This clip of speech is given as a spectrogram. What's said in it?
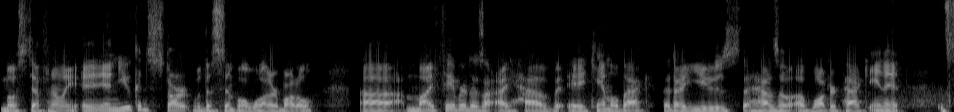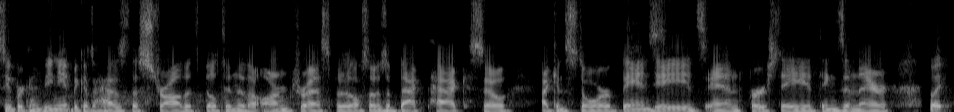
Most definitely. And, and you can start with a simple water bottle. Uh, my favorite is I I have a CamelBak that I use that has a, a water pack in it. It's super convenient because it has the straw that's built into the armrest, but it also has a backpack. So I can store band aids and first aid things in there. But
